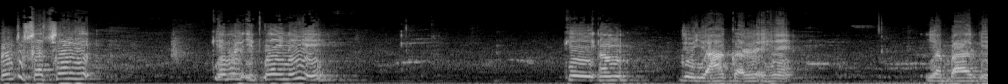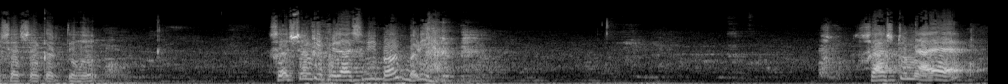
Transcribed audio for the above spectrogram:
परंतु सत्संग केवल इतना ही नहीं कि हम जो यहाँ कर रहे हैं या बाहर के सत्संग करते हैं। सत्संग की फिलासफी बहुत बड़ी है। शास्त्र में आया है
